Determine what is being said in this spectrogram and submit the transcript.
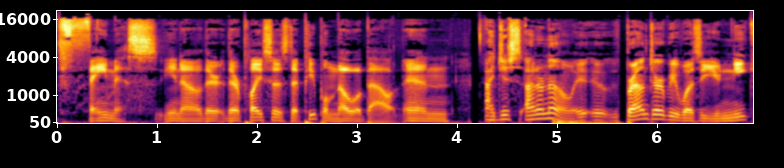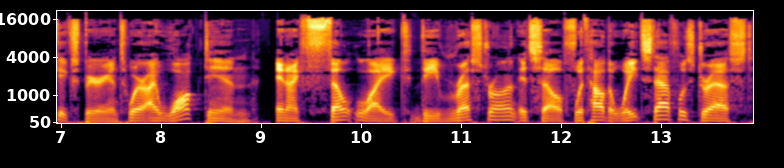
famous. You know, they're they're places that people know about, and I just I don't know. It, it, Brown Derby was a unique experience where I walked in and I felt like the restaurant itself, with how the wait staff was dressed,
